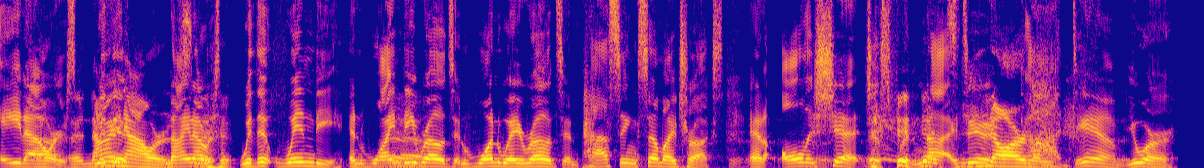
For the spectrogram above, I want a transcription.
eight hours, uh, nine it- hours. nine hours with it windy and windy roads and one way roads and passing semi trucks and all this shit just for not, It's dude. gnarly. God damn, you are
